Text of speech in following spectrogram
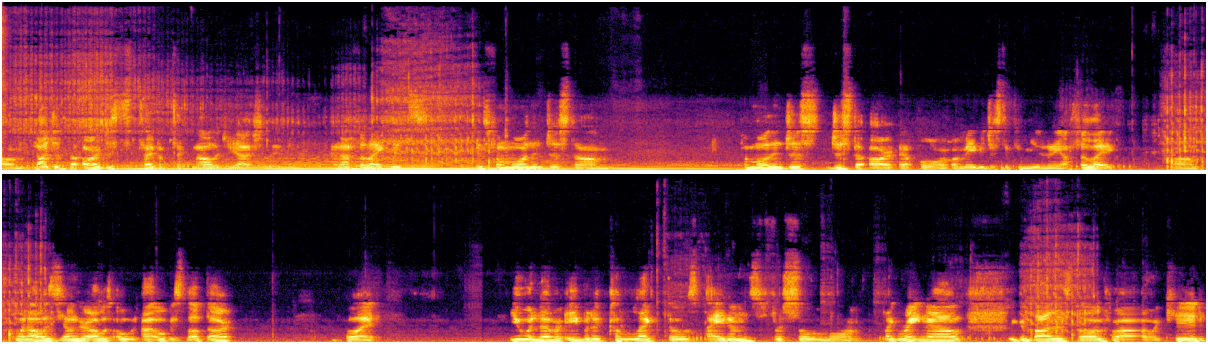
Um not just the art just this type of technology actually. And I feel like it's it's for more than just um for more than just just the art or or maybe just the community. I feel like um when I was younger I was always, I always loved art but you were never able to collect those items for so long. Like right now, we can buy this dog for our kid,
